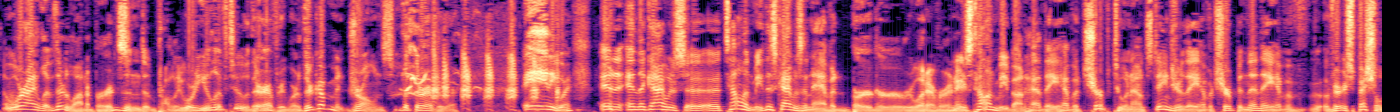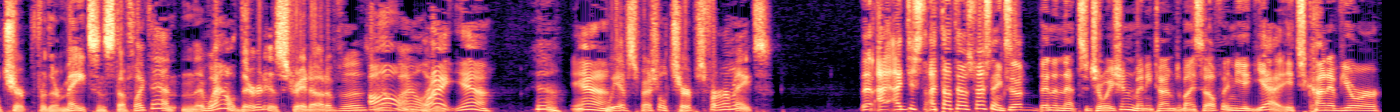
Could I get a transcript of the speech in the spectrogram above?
Where I live, there are a lot of birds, and probably where you live too. They're everywhere. They're government drones, but they're everywhere. anyway, and and the guy was uh, telling me this guy was an avid birder or whatever, and he was telling me about how they have a chirp to announce danger. They have a chirp, and then they have a, a very special chirp for their mates and stuff like that. And wow, there it is, straight out of uh, you know. Oh, right yeah Yeah, Yeah. We have special chirps for our mates. But I, I just I thought that was fascinating because I've been in that situation many times myself, and you, yeah, it's kind of your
